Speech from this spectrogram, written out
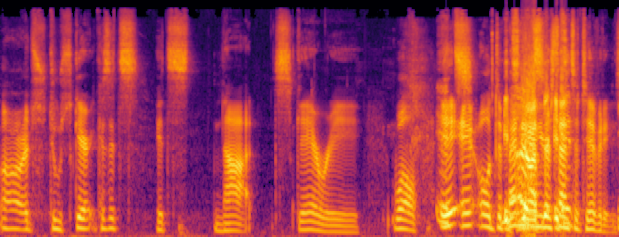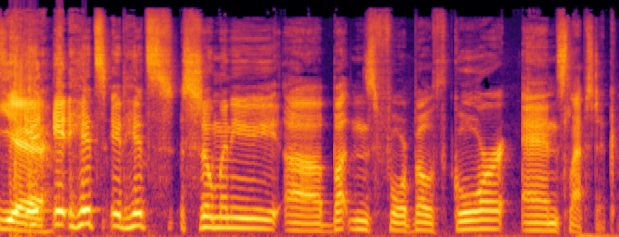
oh it's too scary because it's it's not scary. Well, it, It's- it, well depending not on your the- it- sensitivities. Yeah. It, it hits it hits so many uh, buttons for both gore and slapstick.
